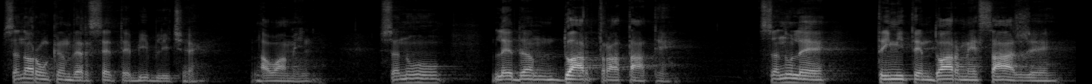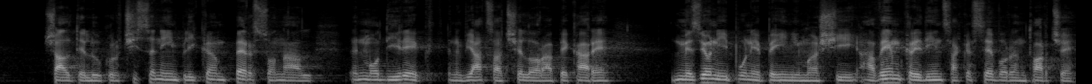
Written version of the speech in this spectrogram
să nu aruncăm versete biblice la oameni, să nu le dăm doar tratate, să nu le trimitem doar mesaje și alte lucruri, ci să ne implicăm personal, în mod direct, în viața celor pe care Dumnezeu ne-i pune pe inimă și avem credința că se vor întoarce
